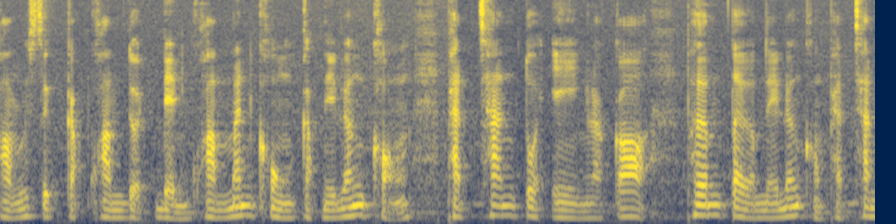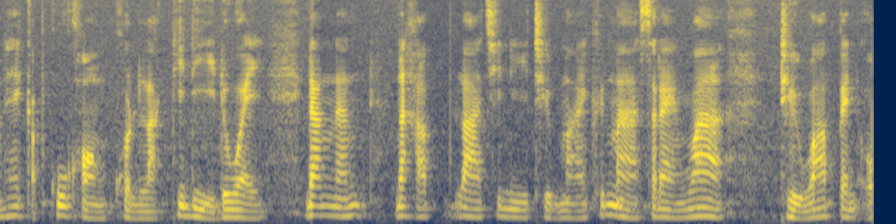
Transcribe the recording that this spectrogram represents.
ความรู้สึกกับความโดดเด่นความมั่นคงกับในเรื่องของแพชชั่นตัวเอง แล้วก็เพิ่มเติมในเรื่องของแพชชั่นให้กับคู่ครองคนรักที่ดีด้วย ดังนั้นนะครับราชินีถือไม้ขึ้นมาแสดงว่า ถือว่าเป็นโอ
